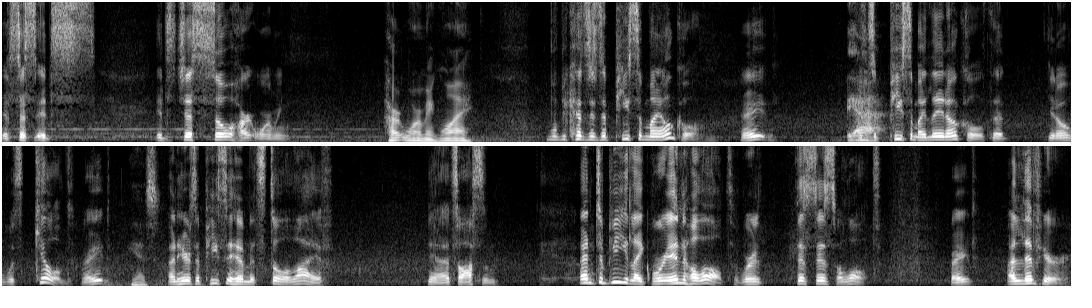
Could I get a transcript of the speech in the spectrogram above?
It's just it's it's just so heartwarming. Heartwarming. Why? Well, because there's a piece of my uncle, right? Yeah. It's a piece of my late uncle that, you know, was killed, right? yes. And here's a piece of him that's still alive. Yeah, that's awesome. And to be like we're in Halalt, we're this is Halalt, right? I live here.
